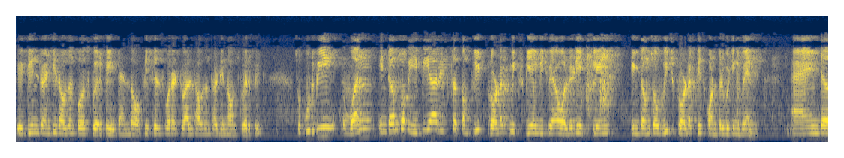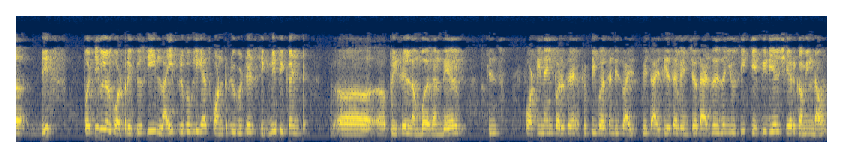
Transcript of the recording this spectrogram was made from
18, 20,000 per square feet and the office sales were at 12,000, 13,000 square feet. So could be one, in terms of APR, it's a complete product mix game which we have already explained in terms of which product is contributing when. And uh, this particular quarter, if you see Life Republic has contributed significant uh, uh pre-sale numbers and there since 49%, 50% is with ICICI Venture, that's the reason you see KPDL share coming down.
